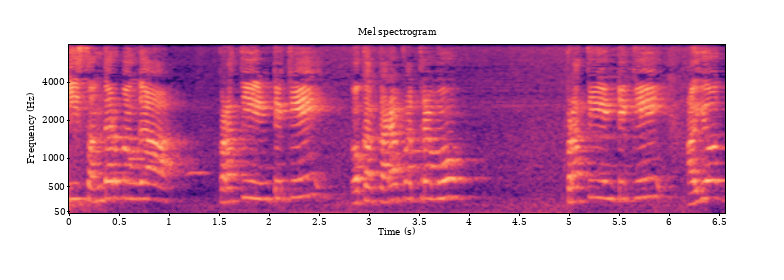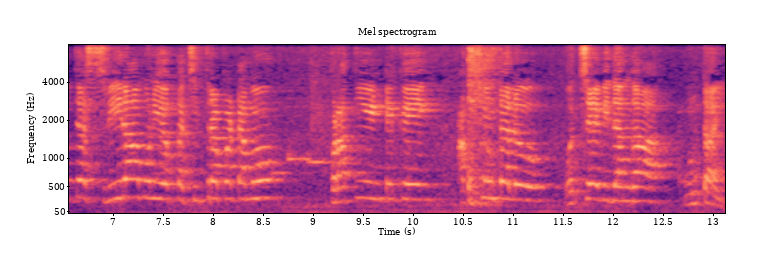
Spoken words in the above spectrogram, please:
ఈ సందర్భంగా ప్రతి ఇంటికి ఒక కరపత్రము ప్రతి ఇంటికి అయోధ్య శ్రీరాముని యొక్క చిత్రపటము ప్రతి ఇంటికి అక్షింతలు వచ్చే విధంగా ఉంటాయి.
